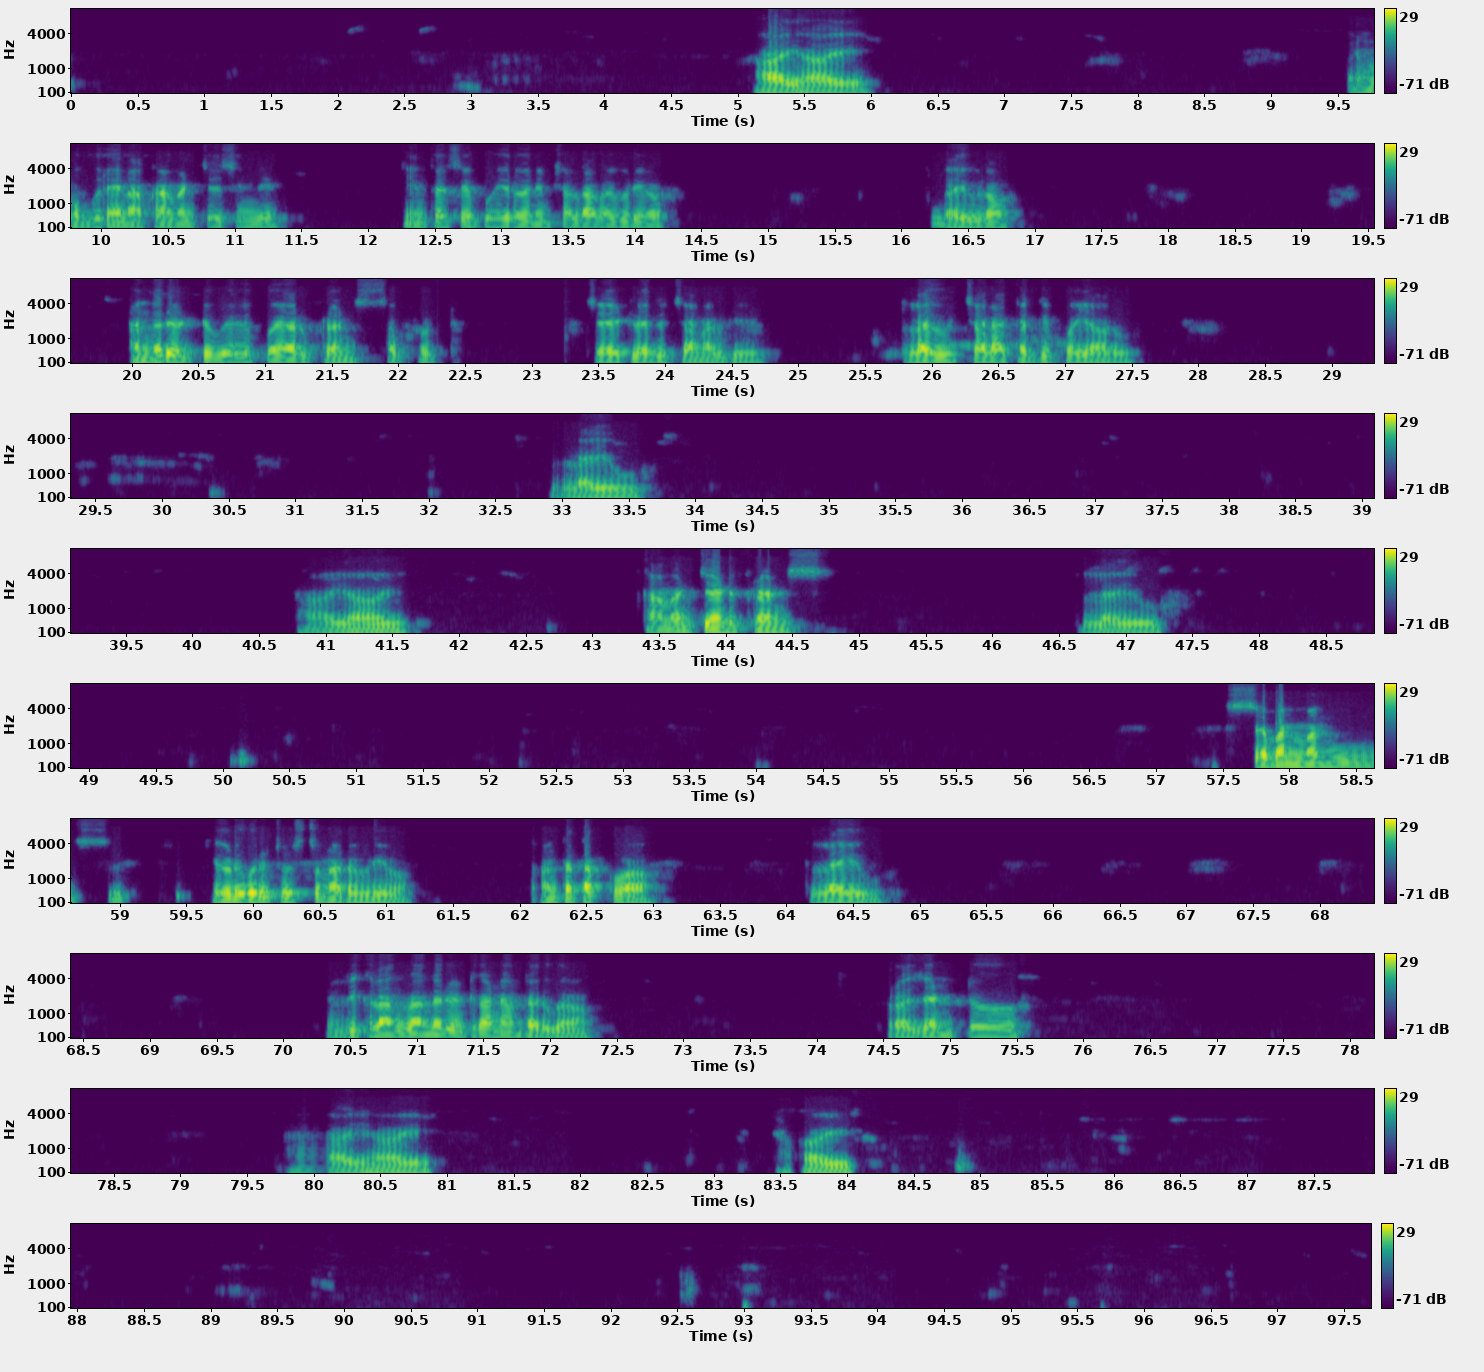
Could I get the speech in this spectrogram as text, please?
హాయ్. హాయ్. ముగ్గురేనా కామెంట్ చేసింది? ఎంతసేపు 20 నిమిషాల దాకా వీడియో? లైవ్‌లో. అందరూ ఎటు వెళ్ళిపోయారు ఫ్రెండ్స్ సపోర్ట్? చేయట్లేదు ఛానల్‌కి. లైవ్ చాలా తగ్గిపోయారు. Live hi hi. కామెంట్ చేయండి ఫ్రెండ్స్. లైవ్ సెవెన్ మంత్స్ ఏడుగురు చూస్తున్నారు వీడియో. అంత తక్కువ. లైవ్. వికలాంగులు అందరూ ఇంటికాడనే ఉంటారుగా. Present hi hi. Hi.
